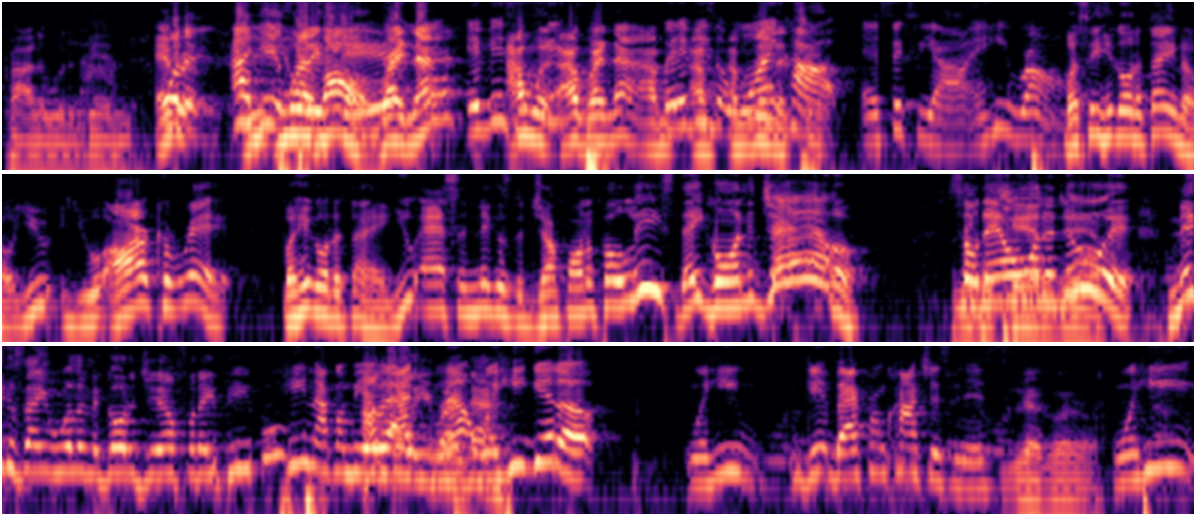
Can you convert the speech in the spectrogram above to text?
probably would have been. Well, I get you why they involved. scared. right now. If it's I would, six- I, right now, I'm, but if I'm, it's I'm one militant. cop and six of y'all and he wrong, But see, here go the thing though. You you are correct, but here go the thing. You asking niggas to jump on the police, they going to jail. So Niggas they don't want to do it. Niggas ain't willing to go to jail for their people. he not gonna be I'm able to. telling you right now, now. when he get up, when he get back from consciousness, Yeah, go ahead. when he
